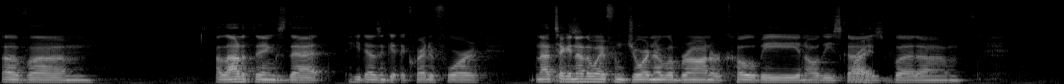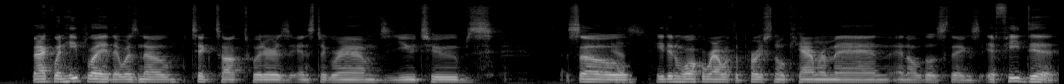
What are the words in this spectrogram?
of um, a lot of things that he doesn't get the credit for. Not take yes. another way from Jordan or LeBron or Kobe and all these guys, right. but um, back when he played, there was no TikTok, Twitters, Instagrams, YouTubes. So yes. he didn't walk around with a personal cameraman and all those things. If he did,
